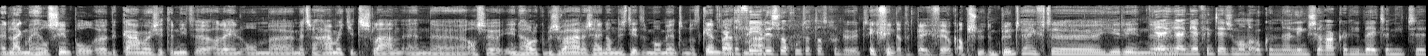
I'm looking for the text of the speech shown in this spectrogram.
het lijkt me heel simpel. Eh, de Kamer zit er niet eh, alleen om uh, met zijn hamertje te slaan. En als er inhoudelijke bezwaren zijn, dan is dit het moment om dat kenbaar ja, te maken. vind je dus wel goed dat dat gebeurt? Ik vind dat de PVV ook absoluut een punt heeft hierin. Ja, ja, jij vindt deze man ook een linkse rakker die beter niet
